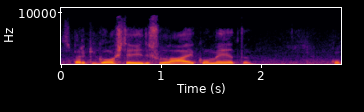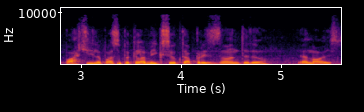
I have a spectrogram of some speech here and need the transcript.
Espero que gostem aí, deixa o like, comenta, compartilha, passa para aquele amigo seu que tá precisando, entendeu? É nóis.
